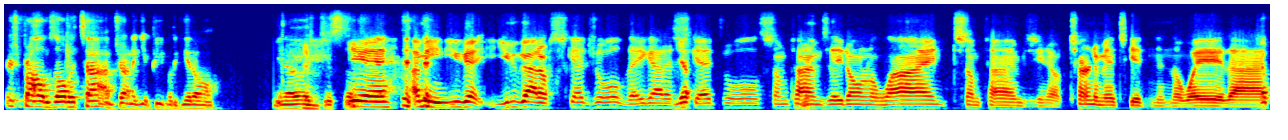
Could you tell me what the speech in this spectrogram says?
there's problems all the time trying to get people to get on. You know, it's just uh, yeah. I mean, you got you got a schedule. They got a Yep. schedule. Sometimes they don't align. Sometimes you know tournaments getting in the way of that.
